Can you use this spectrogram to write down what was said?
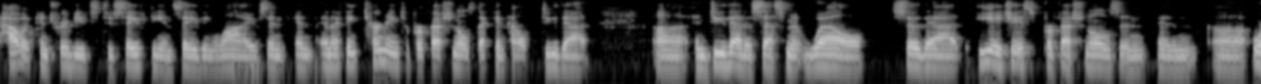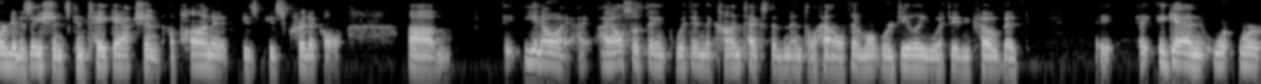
how it contributes to safety and saving lives. And and and I think turning to professionals that can help do that uh, and do that assessment well so that EHS professionals and, and uh, organizations can take action upon it is, is critical. Um, you know, I, I also think within the context of mental health and what we're dealing with in COVID, again, we're, we're,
